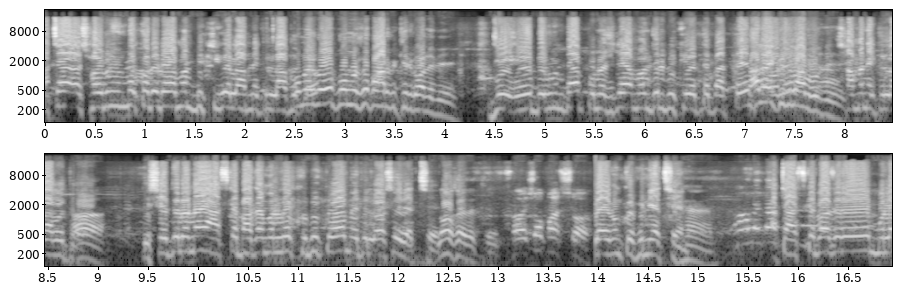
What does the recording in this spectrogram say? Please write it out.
আচ্ছা সর্বনিম্ন কত টাকা মন বিক্রি করলে আপনার একটু লাভ হতো? পনেরোশো পার বিক্রি করে যে এই বেগুনটা পনেরোশো টাকা মন বিক্রি করতে পারতেন তাহলে একটু লাভ হবে। সামান্য একটু লাভ হতো। হ্যাঁ। সে তুলনায় আজকে বাজার মূল্য খুবই কম এতে লস হয়ে যাচ্ছে। লস হয়ে যাচ্ছে। ছয়শো পাঁচশো। এবং কপি নিয়েছেন? হ্যাঁ। আচ্ছা আজকে বাজারে মূল্য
